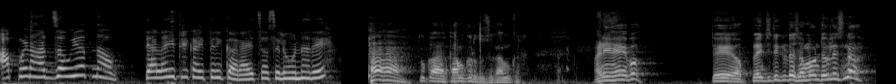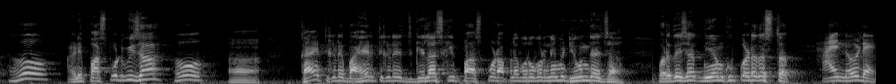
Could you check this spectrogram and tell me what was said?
आपण आज जाऊयात ना. त्याला इथे काहीतरी करायचं असेल होणार आहे हा हा तू का काम कर तुझं काम कर. आणि हे बघ ते प्लेनची तिकीट सामावून ठेवलेस ना? हो. आणि पासपोर्ट विजा हो. हा. काय तिकडे बाहेर तिकडे गेलास की पासपोर्ट आपल्या बरोबर नेहमी ठेवून द्यायचा? परदेशात नियम खूप कडक असतात. आय नो डॅड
